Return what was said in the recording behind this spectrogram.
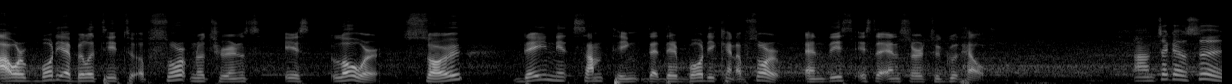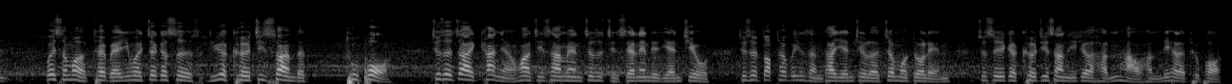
our body ability to absorb nutrients is lower. So they need something that their body can absorb. And this is the answer to good health. 啊，这个是为什么特别？因为这个是一个科技上的突破，就是在抗氧化剂上面，就是几十年的研究，就是 Dr. Vincent 他研究了这么多年，就是一个科技上的一个很好、很厉害的突破。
